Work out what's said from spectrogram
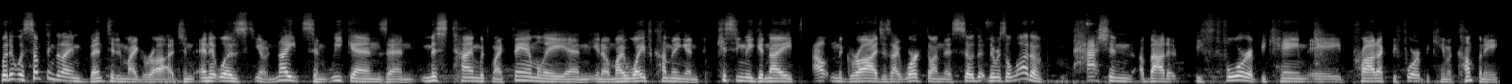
But it was something that I invented in my garage. And, and it was, you know, nights and weekends and missed time with my family and, you know, my wife coming and kissing me goodnight out in the garage as I worked on this. So th- there was a lot of passion about it before it became a product, before it became a company.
